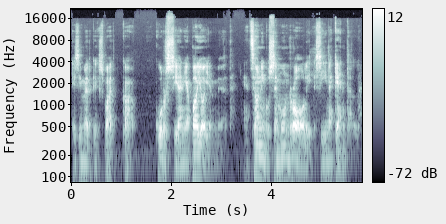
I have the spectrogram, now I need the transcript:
esimerkiksi vaikka kurssien ja pajojen myötä. Et se on niin kuin se mun rooli siinä kentällä.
